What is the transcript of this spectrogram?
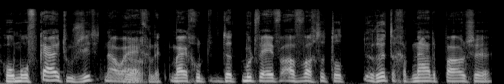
hom of kuit. Hoe zit het nou Ja. eigenlijk? Maar goed, dat moeten we even afwachten tot Rutte gaat na de pauze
